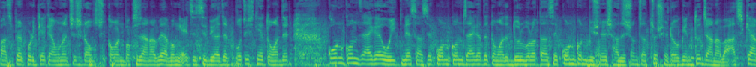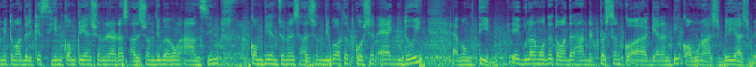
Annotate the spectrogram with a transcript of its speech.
ফার্স্ট পেয়ার পরীক্ষা কেমন আছে সেটা অবশ্যই কমেন্ট বক্সে জানাবে এবং এসএসসি দুই হাজার পঁচিশ নিয়ে তোমাদের কোন কোন জায়গায় উইকনেস আছে, কোন কোন জায়গাতে তোমাদের দুর্বলতা আছে, কোন কোন বিষয়ে সাজেশন চাচ্ছ সেটাও কিন্তু জানাবা। আজকে আমি তোমাদেরকে সিন কম্প্রিহেনশনের একটা সাজেশন দিব এবং আনসিন কম্প্রিহেনশনের সাজেশন দিব, অর্থাৎ কোশ্চেন এক, দুই এবং তিন। এগুলোর মধ্যে তোমাদের হান্ড্রেড পার্সেন্ট গ্যারান্টি কমন আসবেই আসবে।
